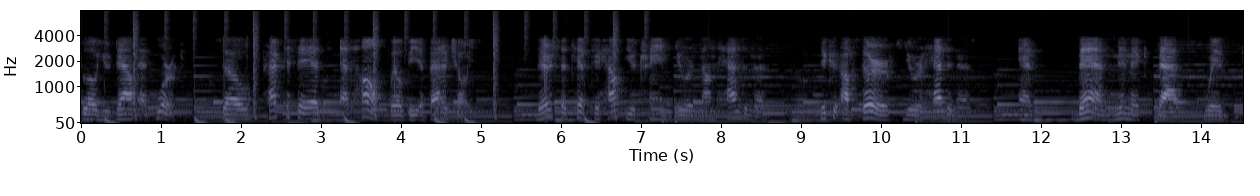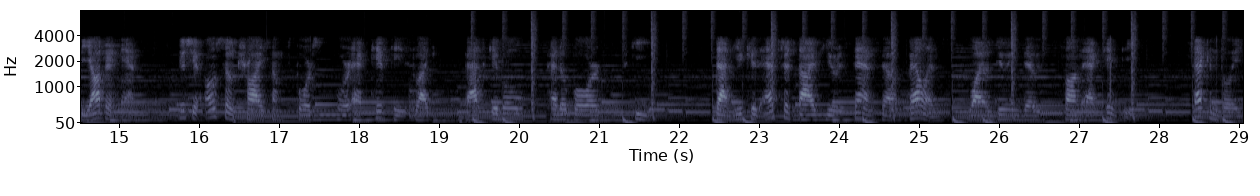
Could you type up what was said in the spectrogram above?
slow you down at work, so practice it at home will be a better choice. There's a tip to help you train your non-handedness. You could observe your handedness and then mimic that with the other hand. You should also try some sports activities like basketball, paddleboard, ski that you could exercise your sense of balance while doing those fun activities. Secondly,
